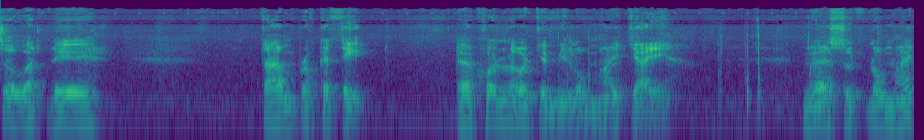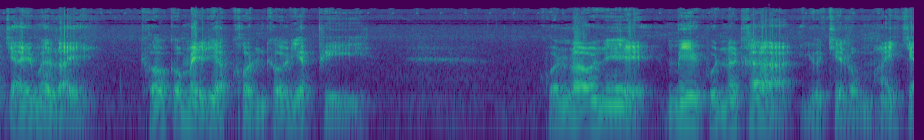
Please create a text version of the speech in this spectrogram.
สวัสดี ตามปกติ คนเราจะมีลมหายใจ เมื่อสุดลมหายใจเมื่อไหร่ เขาก็ไม่เรียกคนเขาเรียกผี คนเรานี่มีคุณค่าอยู่ที่ลมหายใจ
